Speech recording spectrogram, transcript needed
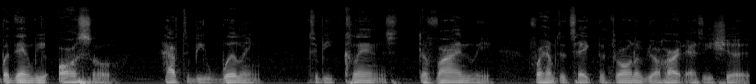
but then we also have to be willing to be cleansed divinely for Him to take the throne of your heart as He should.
